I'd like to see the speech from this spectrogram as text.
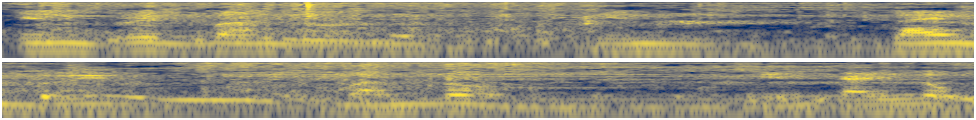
Inbreed bandon, in line breed bandon, in kailok.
